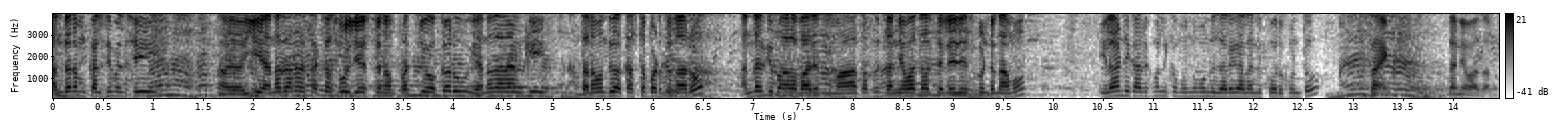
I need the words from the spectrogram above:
అందరం కలిసిమెలిసి ఈ అన్నదానాన్ని సక్సెస్ఫుల్ చేస్తున్నాం. ప్రతి ఒక్కరూ ఈ అన్నదానానికి తనవంతుగా కష్టపడుతున్నారు. అందరికీ వారి మా తరఫున ధన్యవాదాలు తెలియజేసుకుంటున్నాము. ఇలాంటి కార్యక్రమాలు ఇంకా ముందు ముందు జరగాలని కోరుకుంటూ థ్యాంక్స్. ధన్యవాదాలు.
